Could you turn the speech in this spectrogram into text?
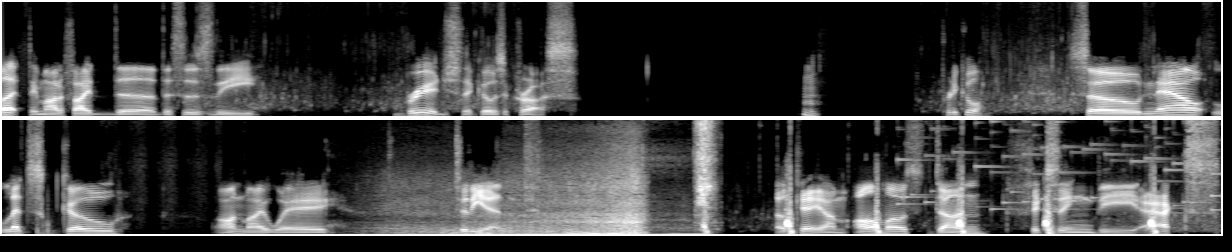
But they modified the, this is the bridge that goes across. Hmm. Pretty cool. So now let's go on my way to the end. Okay, I'm almost done fixing the axe.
